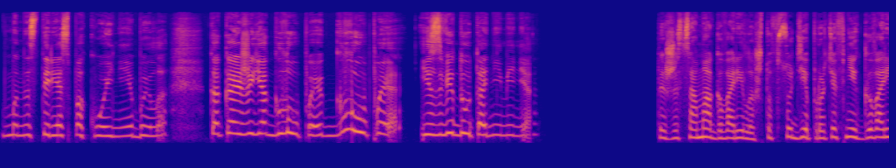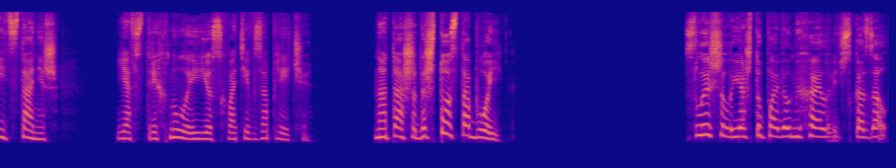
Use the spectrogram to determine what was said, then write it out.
«В монастыре спокойнее было. Какая же я глупая, глупая! Изведут они меня!» «Ты же сама говорила, что в суде против них говорить станешь!» Я встряхнула ее, схватив за плечи. «Наташа, да что с тобой?» Слышала я, что Павел Михайлович сказал.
